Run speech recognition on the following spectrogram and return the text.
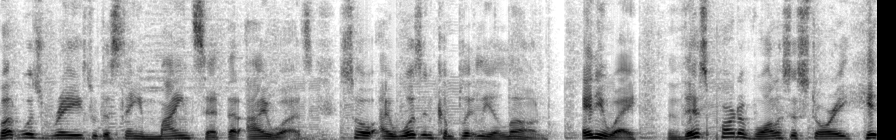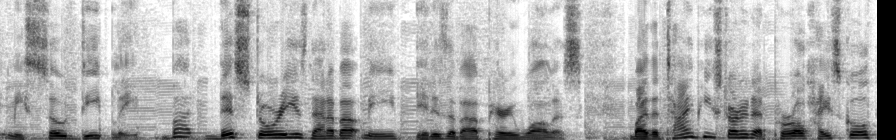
but was raised with the same mindset that I was, so I wasn't completely alone. Anyway, this part of Wallace's story hit me so deeply, but this story is not about me, it is about Perry Wallace. By the time he started at Pearl High School,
